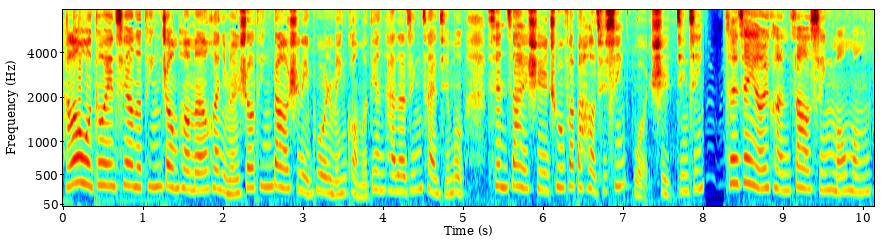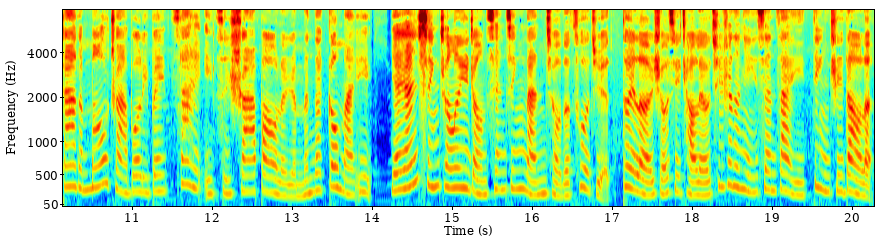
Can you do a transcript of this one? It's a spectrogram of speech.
Hello，我各位亲爱的听众朋友们，欢迎你们收听到十里铺人民广播电台的精彩节目。现在是出发吧，好奇心，我是晶晶。最近有一款造型萌萌哒的猫爪玻璃杯，再一次刷爆了人们的购买欲，俨然形成了一种千金难求的错觉。对了，熟悉潮流趋势的你，现在一定知道了，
